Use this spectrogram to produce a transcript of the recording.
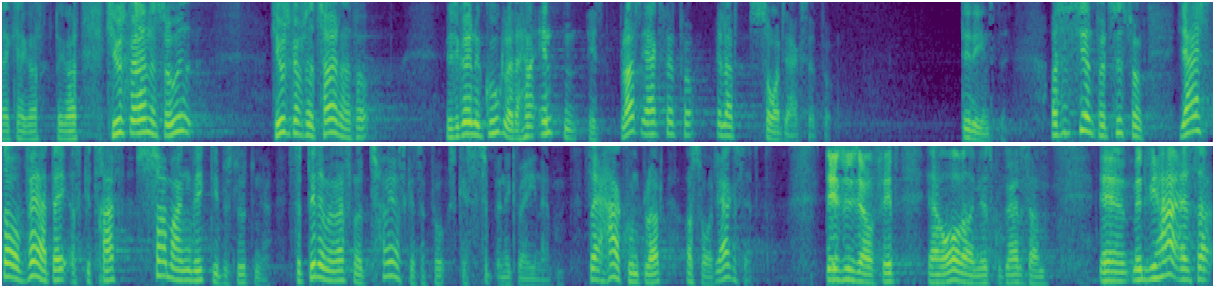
Ja, det kan jeg godt, det er godt. Kan I huske, hvordan han så ud? Kan I huske, hvad for tøj han havde på? Hvis I går ind og googler det, han har enten et blåt jakkesæt på, eller et sort jakkesæt på. Det er det eneste. Og så siger han på et tidspunkt, jeg står hver dag og skal træffe så mange vigtige beslutninger, så det der med, hvad for noget tøj jeg skal tage på, skal simpelthen ikke være en af dem. Så jeg har kun blåt og sort jakkesæt. Det synes jeg var fedt. Jeg har overvejet, om jeg skulle gøre det samme. Øh, men vi har altså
